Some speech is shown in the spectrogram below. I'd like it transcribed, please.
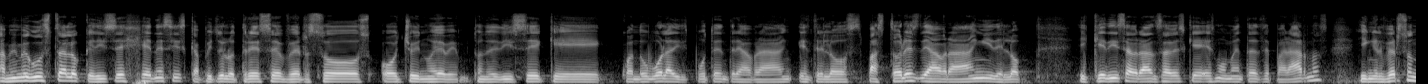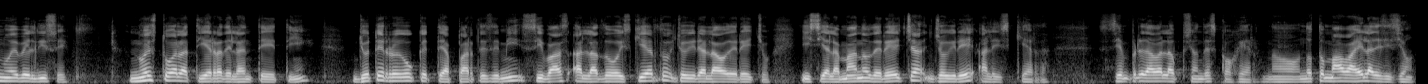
A mí me gusta lo que dice Génesis capítulo 13, versos 8 y 9, donde dice que cuando hubo la disputa entre Abraham, entre los pastores de Abraham y de Lot. ¿Y qué dice Abraham? ¿Sabes qué? Es momento de separarnos. Y en el verso 9 él dice, ¿no es toda la tierra delante de ti? Yo te ruego que te apartes de mí. Si vas al lado izquierdo, yo iré al lado derecho. Y si a la mano derecha, yo iré a la izquierda. Siempre daba la opción de escoger. No, no tomaba él la decisión.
